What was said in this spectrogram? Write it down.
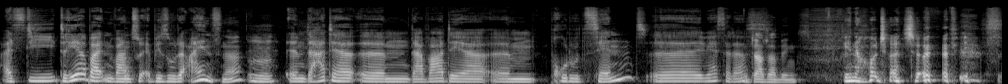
als die Dreharbeiten waren zu Episode 1, ne? Ähm, da hat er, ähm, da war der ähm, Produzent, äh, wie heißt er das? Jar Binks. Genau, Jar Jar Binks.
